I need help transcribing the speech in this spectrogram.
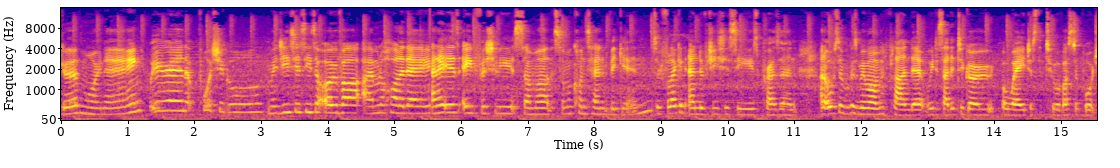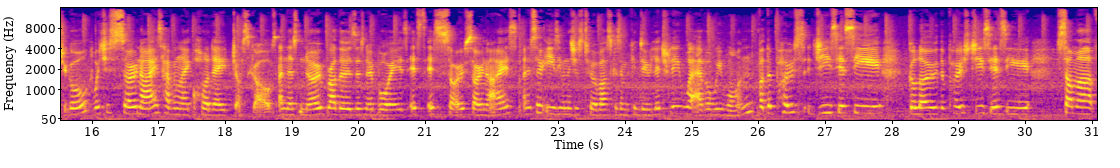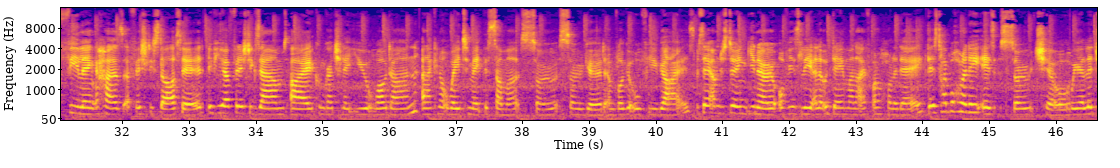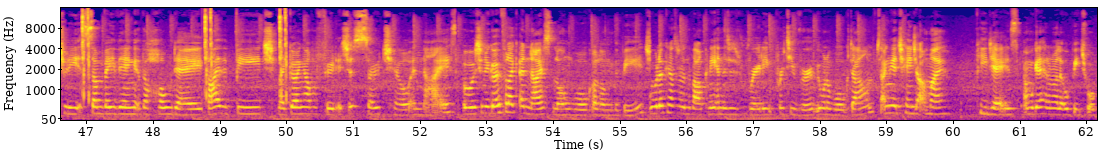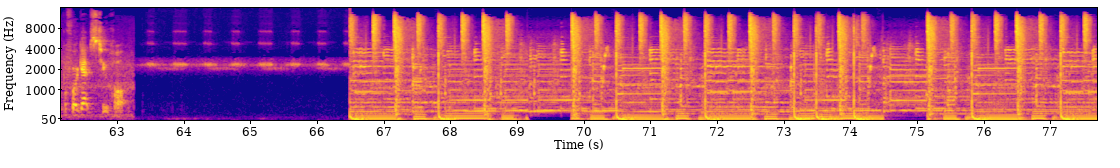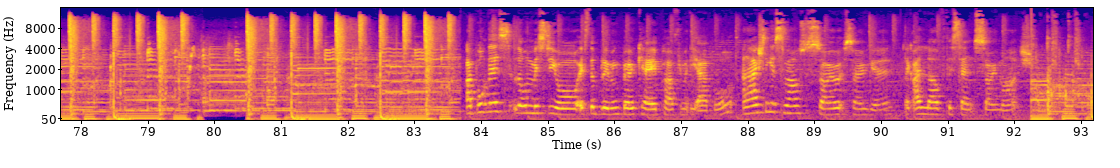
Good morning. We're in Portugal. My GCSEs are over. I'm on a holiday and it is officially summer. The summer content begins. So for like an end of GCSEs present and also because my mom had planned it, we decided to go away just the two of us to Portugal, which is so nice having like a holiday just girls and there's no brothers, there's no boys. It's, it's so, so nice. And it's so easy when there's just two of us because then we can do literally whatever we want. But the post GCSE glow, the post GCSE summer feeling has officially started. If you have finished exams, I congratulate you, well done. And I cannot wait to make this summer so, so good and vlog it all for you guys. Today I'm just doing, you know, obviously a little day in my life on holiday. This type of holiday is so chill. We are literally sunbathing the whole day by the beach, like going out for food. It's just so chill and nice. But we're just gonna go for like a nice long walk along the beach. We were looking outside on the balcony and there's this really pretty route we want to walk down. So I'm gonna change out my PJs and we're gonna head on a little beach walk before it gets too hot. Bought this little Miss Dior, it's the Blooming Bouquet perfume at the airport and I actually think it smells so, so good. Like I love the scent so much.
